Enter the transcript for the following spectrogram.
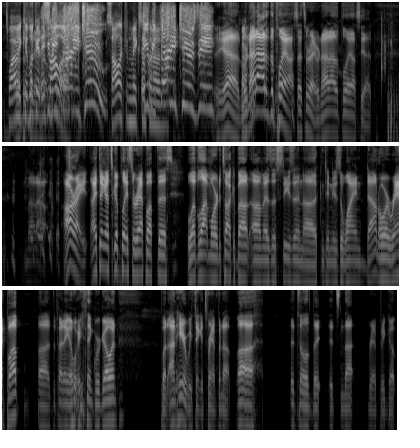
That's why Uh, we could look at depending They could be 32. Saleh can make something. They something could be 32, Z. Yeah, we're not out of the playoffs. That's right. We're not out of the playoffs yet. Not out. All right. I think that's a good place to wrap up this. We'll have a lot more to talk about um, as this season uh, continues to wind down or ramp up, uh, depending on where you think we're going. But on here, we think it's ramping up uh, until they, it's not ramping up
